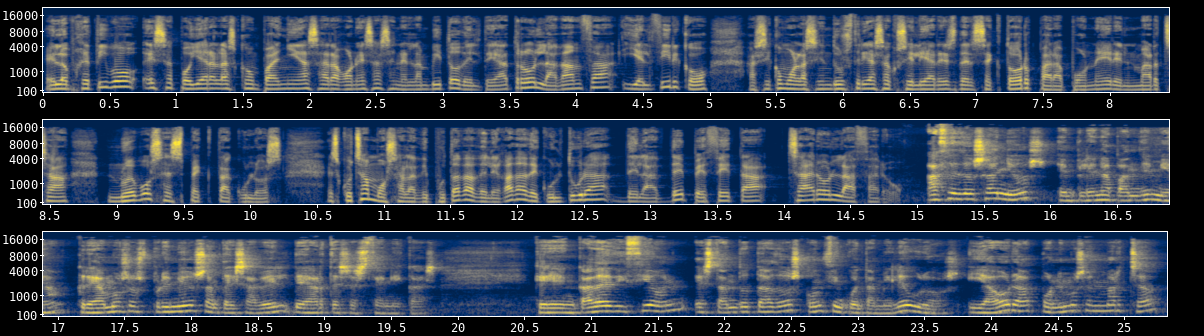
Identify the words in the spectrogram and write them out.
El objetivo es apoyar a las compañías aragonesas en el ámbito del teatro, la danza y el circo, así como las industrias auxiliares del sector para poner en marcha nuevos espectáculos. Escuchamos a la diputada delegada de Cultura de la DPZ, Charo Lázaro. Hace dos años, en plena pandemia, creamos los premios Santa Isabel de Artes Escénicas en cada edición están dotados con 50.000 euros y ahora ponemos en marcha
